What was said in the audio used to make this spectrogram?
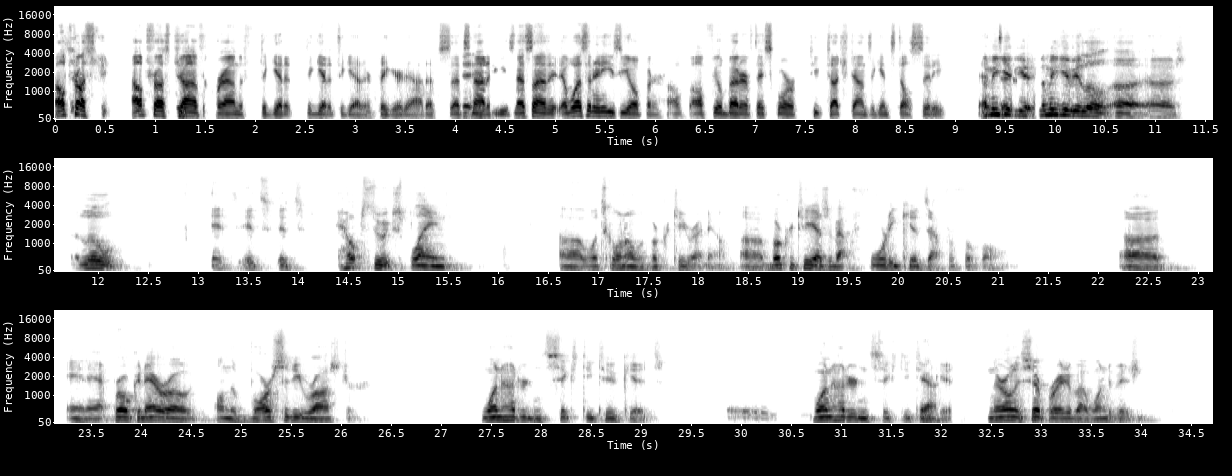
I'll trust I'll trust Jonathan Brown to, to get it to get it together, figure it out. That's that's It- not an easy. That's not. It wasn't an easy opener. I'll I'll feel better if they score two touchdowns against Del City. Let me uh, give you, let me give you a little, uh, uh, a little, it's, it's, it helps to explain uh, what's going on with Booker T right now. Uh, Booker T has about forty kids out for football. Uh, and at Broken Arrow on the varsity roster, one hundred and sixty-two kids. One hundred and sixty-two Yeah. kids, and they're only separated by one division,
